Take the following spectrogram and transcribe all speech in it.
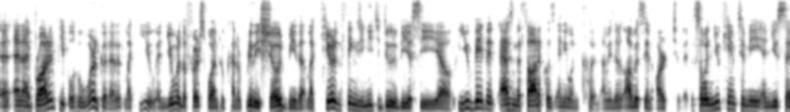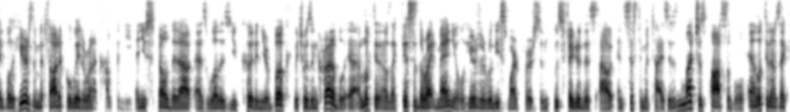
And, and I brought in people who were good at it, like you. And you were the first one who kind of really showed me that, like, here are the things you need to do to be a CEO. You made it as methodical as anyone could. I mean, there's obviously an art to it. So when you came to me and you said, well, here's the methodical way to run a company, and you spelled it out as well as you could in your book, which was incredible. I looked at it and I was like, this is the right manual. Here's a really smart person who's figured this out and systematized it as much as possible. And I looked at it and I was like,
